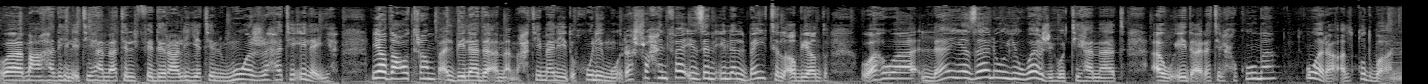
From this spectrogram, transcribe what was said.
ومع هذه الاتهامات الفيدرالية الموجهة إليه يضع ترامب البلاد أمام احتمال دخول مرشح فائز إلى البيت الأبيض وهو لا يزال يواجه اتهامات أو إدارة الحكومة وراء القضبان.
